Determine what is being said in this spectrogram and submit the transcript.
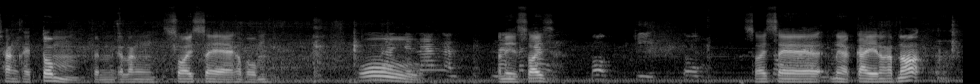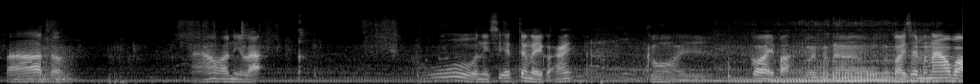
ช่างไข่ต้มเป็นกำลังซอยแซ่ครับผม โอ้ อันนี้ซอยบอกกีบตรงซอยแซ่เนื้อไก่เนาะครับเนาะปลาเถอะเอาเอานี่ละโอ้อันนี้สิเอ็ดจังไดก็ไอ้ก้อยก้อยปะก้อยมะนาวก้อยใส่มะนาวบ่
